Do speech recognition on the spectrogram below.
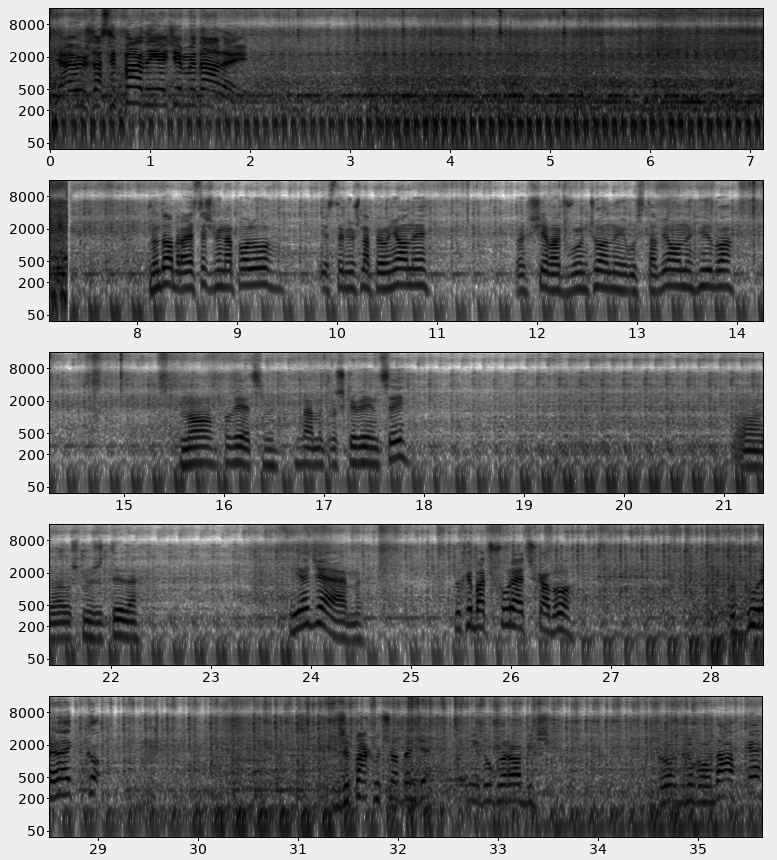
Ja już zasypany, jedziemy dalej. No dobra, jesteśmy na polu. Jestem już napełniony. Rozsiewacz włączony ustawiony chyba. No powiedzmy, damy troszkę więcej. O, załóżmy, że tyle. Jedziemy. Tu chyba czwóreczka, bo pod górę lekko. W rzepaku trzeba będzie niedługo robić dru- drugą dawkę.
